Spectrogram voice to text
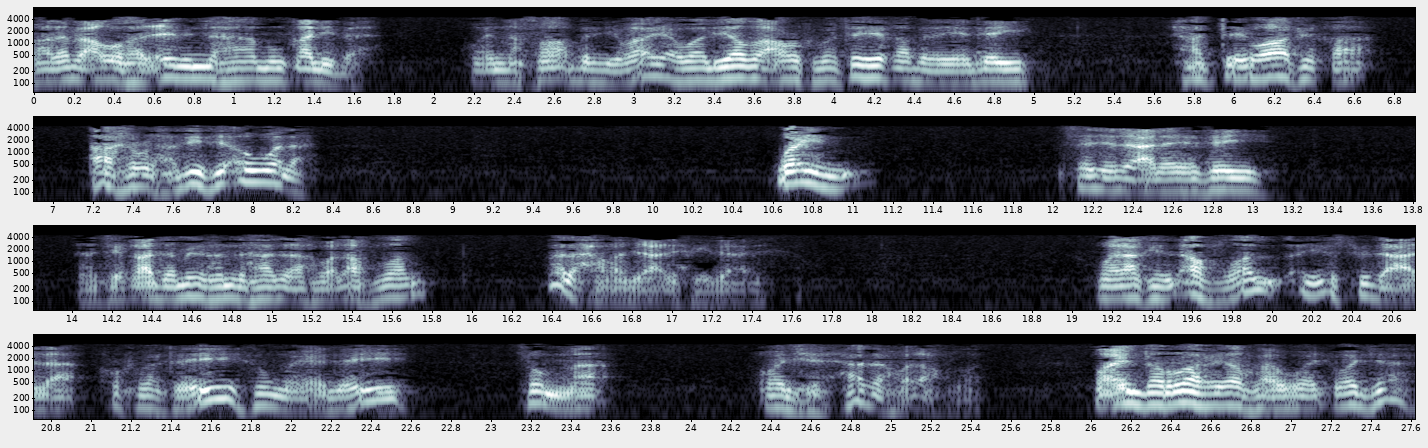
قال بعض أهل العلم إنها منقلبة وإن صواب الرواية وليضع ركبتيه قبل يديه حتى يوافق آخر الحديث أوله. وإن سجد على يديه اعتقادا منه أن هذا هو الأفضل فلا حرج عليه في ذلك. ولكن الأفضل أن يسجد على ركبتيه ثم يديه ثم وجهه هذا هو الأفضل وعند الرافع يرفع وجهه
